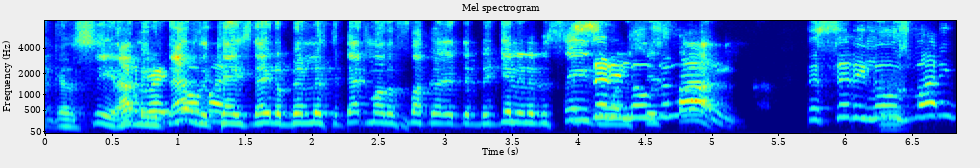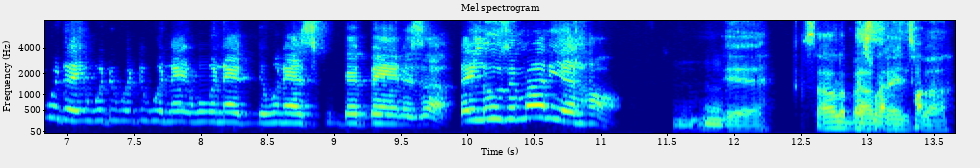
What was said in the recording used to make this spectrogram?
Because shit, I mean, if that was the more money. case, they'd have been lifted that motherfucker at the beginning of the The season. city losing money. The city lose money when they when, when, when that when that when that, that band is up. They losing money at home. Mhm. Yeah, it's all about baseball.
